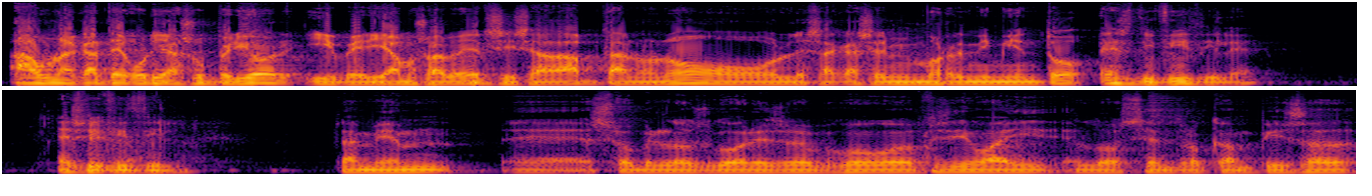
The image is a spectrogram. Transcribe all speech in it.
a una categoría superior y veríamos a ver si se adaptan o no, o le sacas el mismo rendimiento, es difícil, ¿eh? Es difícil. También eh, sobre los goles del juego ofensivo, ahí los centrocampistas,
